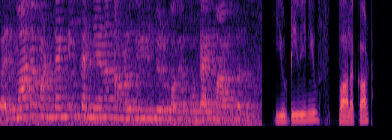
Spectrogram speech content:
വരുമാനം ഉണ്ടെങ്കിൽ തന്നെയാണ് നമ്മൾ വീടിന്റെ ഒരു മുതൽക്കൂട്ടായി മാറുന്നത്. U T V news Palakkad.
